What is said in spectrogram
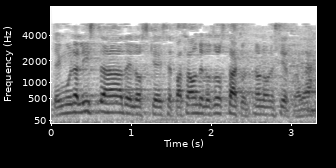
tengo una lista de los que se pasaron de los dos tacos. No, no, es cierto, ¿verdad?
